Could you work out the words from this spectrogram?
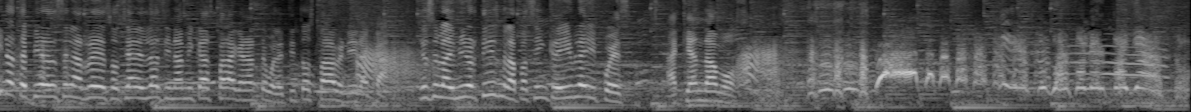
y no te pierdas en las redes sociales las dinámicas para ganarte boletitos para venir acá. Yo soy Vladimir Ortiz, me la pasé increíble y pues aquí andamos. ¿Quieres jugar con el payaso?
